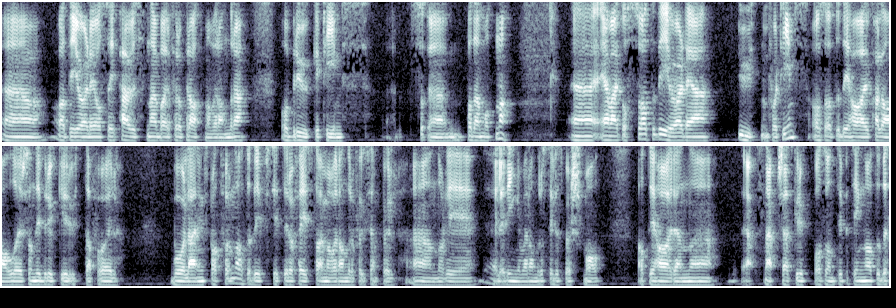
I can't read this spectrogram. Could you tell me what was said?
Og at de gjør det også i pausene, bare for å prate med hverandre. Og bruker Teams på den måten, da. Jeg veit også at de gjør det utenfor Teams. Også at de har kanaler som de bruker utafor vår læringsplattform. Da, at de sitter og facetimer hverandre f.eks. Eh, når de eller ringer hverandre og stiller spørsmål. At de har en eh, ja, Snapchat-gruppe og sånne type ting. Og at det,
